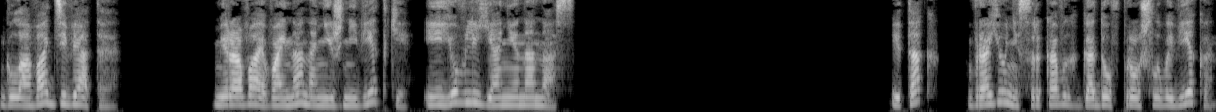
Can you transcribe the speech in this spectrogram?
Глава девятая. Мировая война на нижней ветке и ее влияние на нас. Итак, в районе сороковых годов прошлого века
